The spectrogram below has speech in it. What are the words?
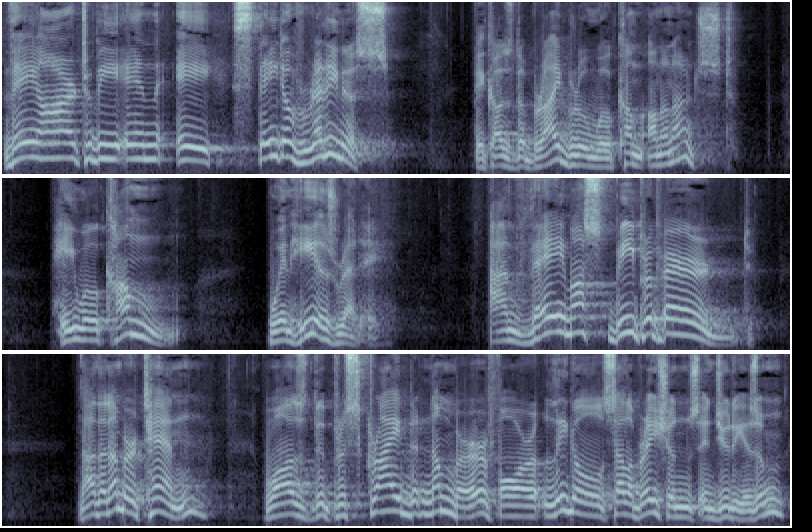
They are to be in a state of readiness because the bridegroom will come unannounced. He will come when he is ready, and they must be prepared. Now, the number 10 was the prescribed number for legal celebrations in Judaism,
